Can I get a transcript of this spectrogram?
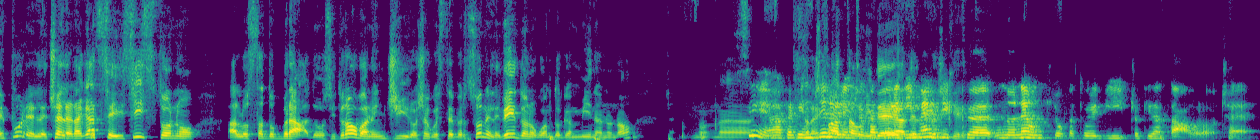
Eppure le, cioè, le ragazze esistono allo stato brado, si trovano in giro, cioè queste persone le vedono quando camminano, no? Cioè, non, sì, ma perché in genere il giocatore di Magic perché. non è un giocatore di giochi da tavolo, cioè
